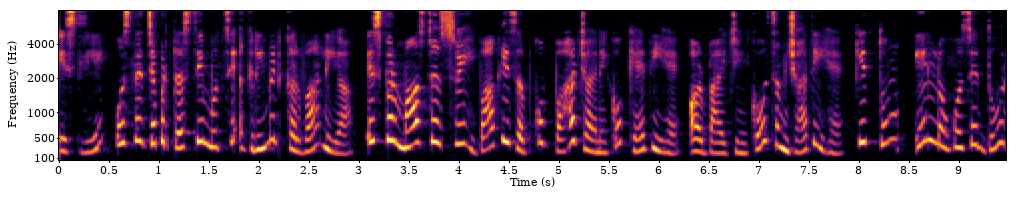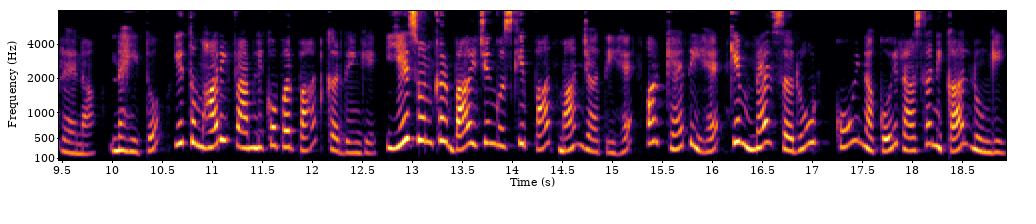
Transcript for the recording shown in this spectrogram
इसलिए उसने ज़बरदस्ती मुझसे अग्रीमेंट करवा लिया। इस पर मास्टर श्री बाकी सबको बाहर जाने को कहती है और बाई जिंग को समझाती है कि तुम इन लोगों से दूर रहना, नहीं तो ये तुम्हारी फैमिली को बर्बाद कर देंगे। ये सुनकर बाई जिंग उसकी बात मान जाती है और कहती है कि मैं ज़रूर कोई न कोई रास्ता निकाल लूँगी,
